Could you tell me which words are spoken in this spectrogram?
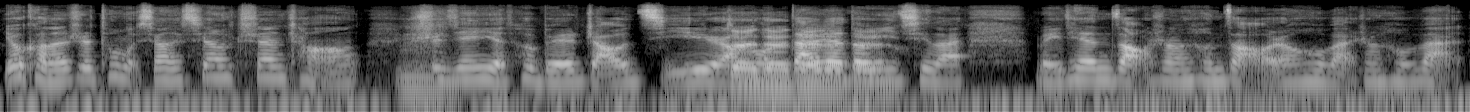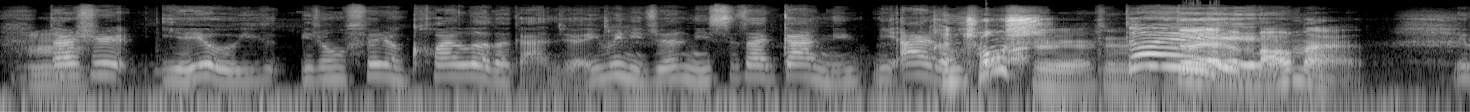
有可能是痛，像像擅长时间也特别着急，然后大家都一起来，每天早上很早，然后晚上很晚，但是也有一一种非常快乐的感觉，因为你觉得你是在干你你爱的，很充实，对，很饱满。之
